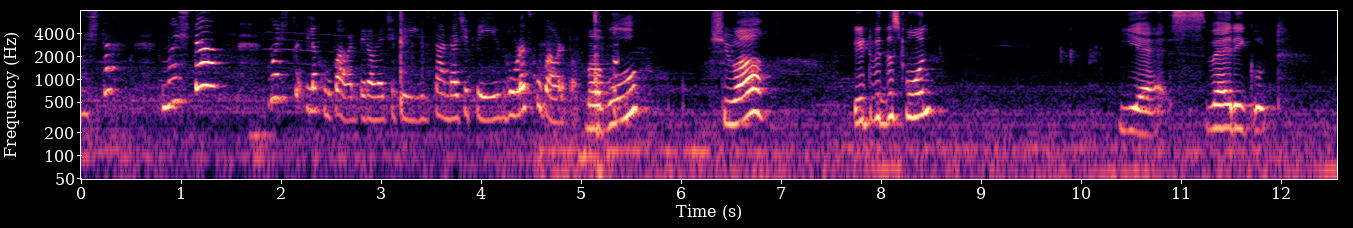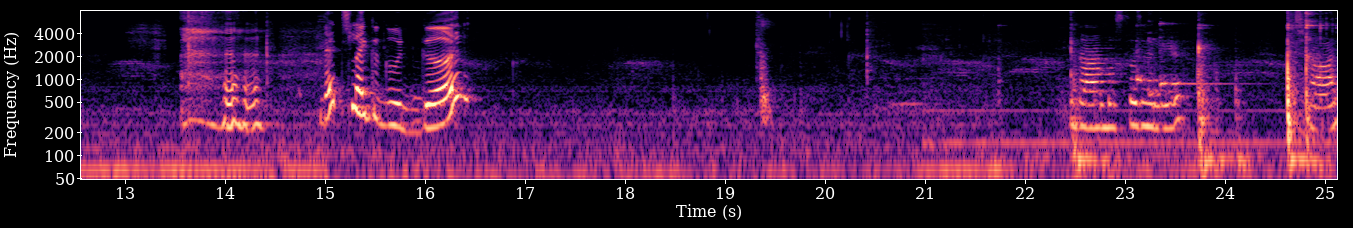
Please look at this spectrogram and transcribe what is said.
मस्त मस्त मस्त तिला खूप आवडते रव्याची पेज तांदळाची पेज गोडच खूप आवडतं बाबू Shiva eat with the spoon yes very good that's like a good girl डाळ मस्त झाली आहे. छान.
